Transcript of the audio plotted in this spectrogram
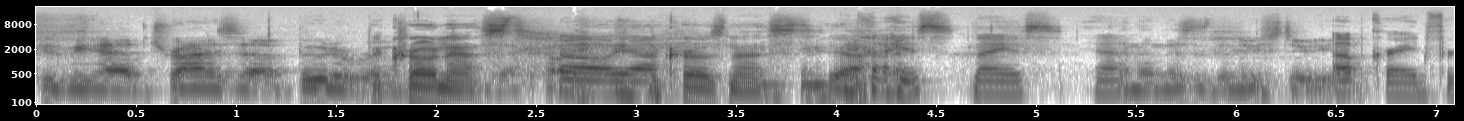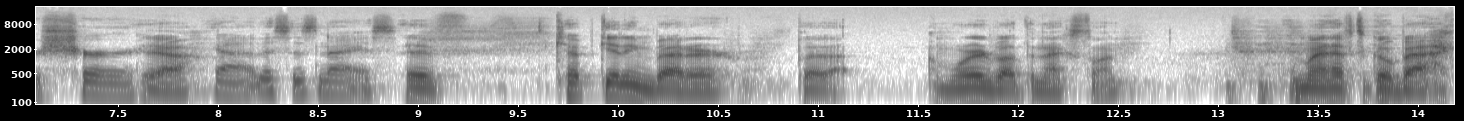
Because we had Tri's uh, Buddha room. The crow nest. Oh yeah. The crow's nest. Yeah. nice. Nice. Yeah. And then this is the new studio. Upgrade for sure. Yeah. Yeah. This is nice. They've kept getting better, but I'm worried about the next one. We might have to go back.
